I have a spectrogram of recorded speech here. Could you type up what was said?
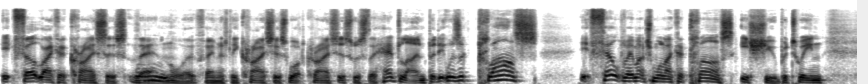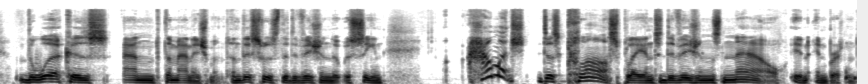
it felt like a crisis then, mm. although famously crisis, what crisis was the headline, but it was a class, it felt very much more like a class issue between the workers and the management. And this was the division that was seen. How much does class play into divisions now in, in Britain?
